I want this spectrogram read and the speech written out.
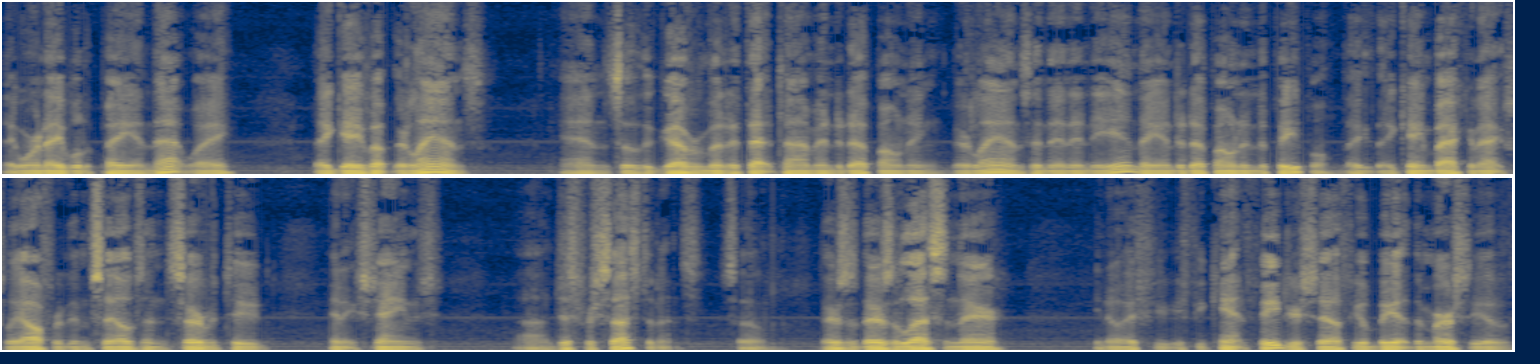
they weren't able to pay in that way, they gave up their lands. And so the government at that time ended up owning their lands, and then in the end, they ended up owning the people. They they came back and actually offered themselves in servitude in exchange uh, just for sustenance. So there's a, there's a lesson there. You know, if you if you can't feed yourself, you'll be at the mercy of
